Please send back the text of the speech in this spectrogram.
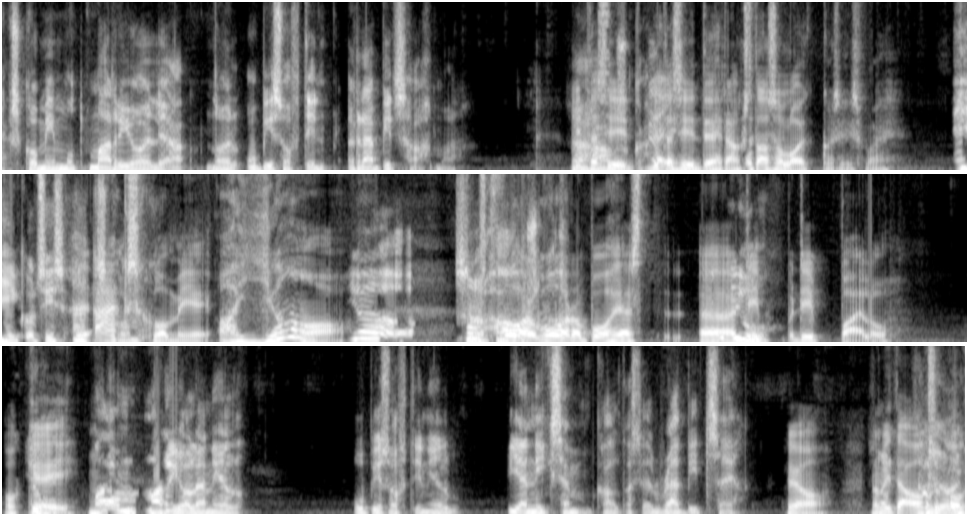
XCOMin, mutta Marioille ja noin Ubisoftin Rabbids-hahmoa. Se on mitä, siinä, mitä siinä tehdään? Onko tasoloikka siis vai? Ei, kun siis XCOM. XCOM. Ai joo. Joo, se on vuor- vuoropohjaista äh, dip, dippailua. Okei. Joo, Ma- Mariolle niillä Ubisoftin niillä jäniksen kaltaisilla Rabbitseilla. Joo. No mitä, onko, oikein.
